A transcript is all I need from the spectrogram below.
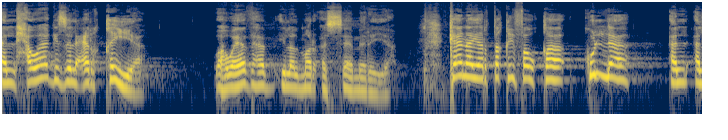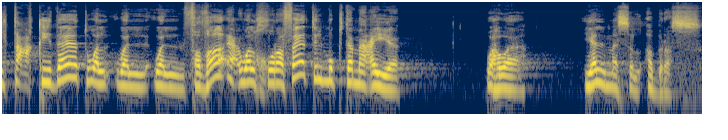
الحواجز العرقية وهو يذهب إلى المرأة السامرية. كان يرتقي فوق كل التعقيدات والفظائع والخرافات المجتمعية وهو يلمس الأبرص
